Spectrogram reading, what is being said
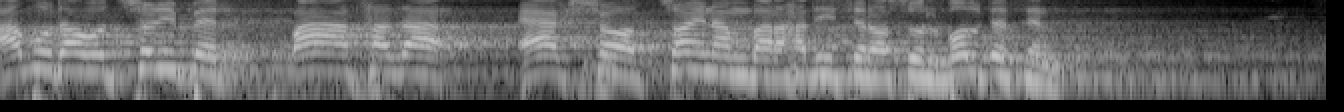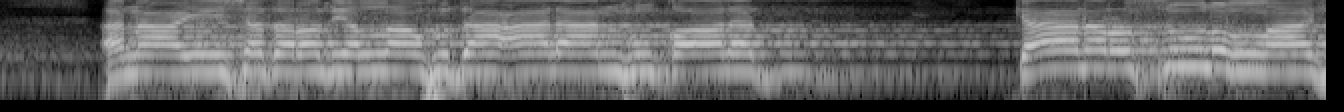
আবু দাউদ শরীফের পাঁচ হাজার একশো ছয় নাম্বার হাদিসে রসুল বলতেছেন أنا عائشة رضي الله تعالى عنه قالت كان رسول الله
